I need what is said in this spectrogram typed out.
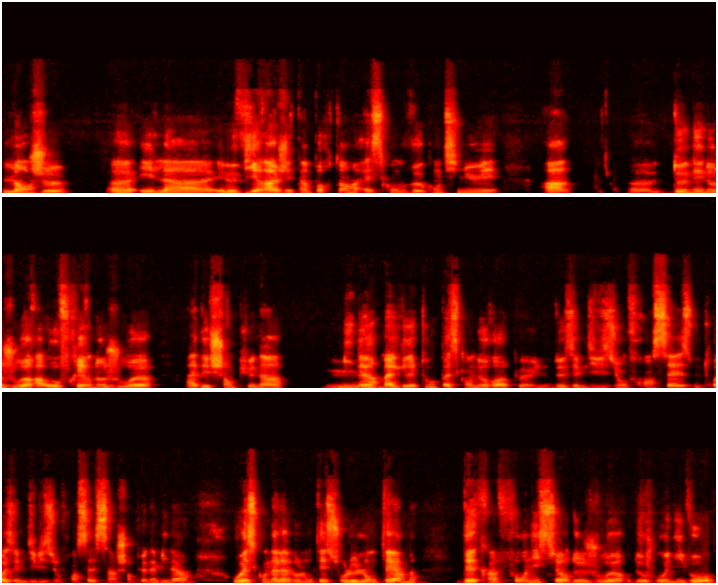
l'enjeu et, et, le virage est important. Est-ce qu'on veut continuer à donner nos joueurs, à offrir nos joueurs à des championnats mineur malgré tout, parce qu'en Europe, une deuxième division française, une troisième division française, c'est un championnat mineur Ou est-ce qu'on a la volonté sur le long terme d'être un fournisseur de joueurs de haut niveau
